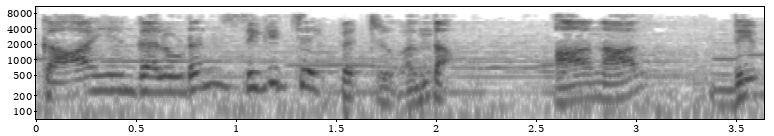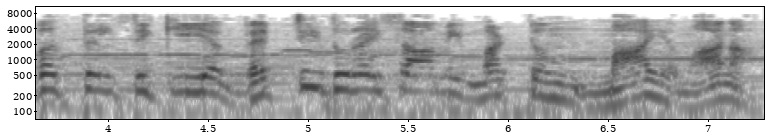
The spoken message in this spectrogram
காயங்களுடன் சிகிச்சை பெற்று வந்தார் ஆனால் விபத்தில் சிக்கிய வெற்றி துரைசாமி மட்டும் மாயமானார்.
